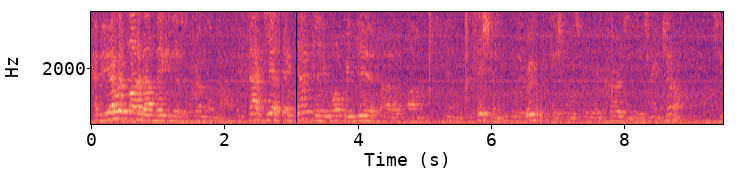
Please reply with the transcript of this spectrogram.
Have you ever thought about making this a criminal matter? In fact, yes, exactly what we did uh, um, in the petition, in the original petition, was we were encouraging the Attorney General to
